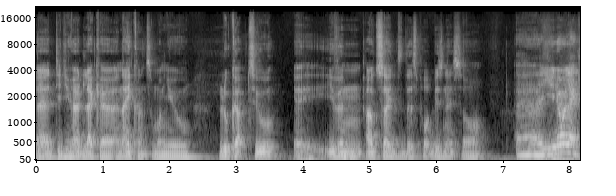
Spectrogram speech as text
uh, Yeah. did you had like a, an icon, someone you look up to, uh, even outside the sport business, or Uh, you know, like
